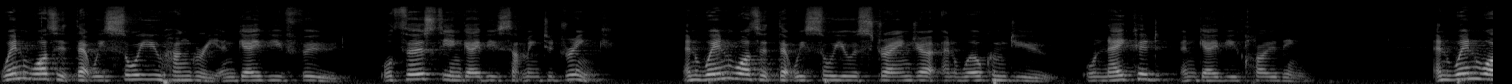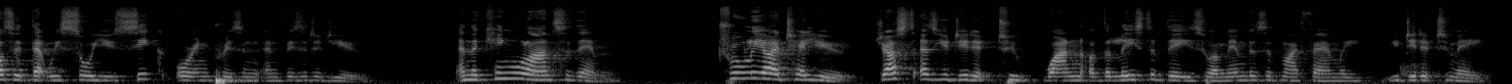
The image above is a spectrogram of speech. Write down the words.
when was it that we saw you hungry and gave you food, or thirsty and gave you something to drink? And when was it that we saw you a stranger and welcomed you, or naked and gave you clothing? And when was it that we saw you sick or in prison and visited you? And the king will answer them Truly I tell you, just as you did it to one of the least of these who are members of my family, you did it to me.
